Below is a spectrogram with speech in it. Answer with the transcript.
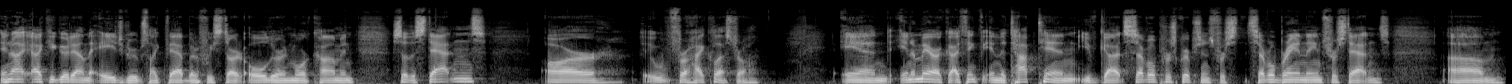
and I, I could go down the age groups like that, but if we start older and more common, so the statins are for high cholesterol. And in America, I think in the top 10, you've got several prescriptions for several brand names for statins. Um,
